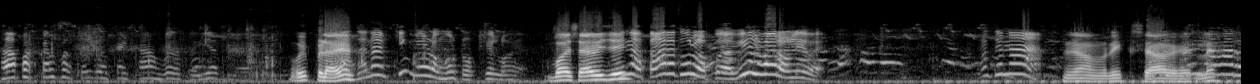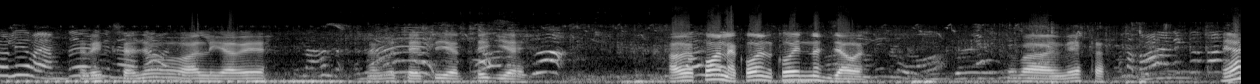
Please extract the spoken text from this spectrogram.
હા પણ કલ્પના કર્યો કઈ કામ તો યાદ નહીં હે? જના કેમ એવડો મોટો ઠેલો હે? બસ આવી જઈ. ના તારે તો ઓલો વ્હીલ વાળો લેવાય. આમ રિક્ષા આવે એટલે. વાળો રિક્ષા જો હાલી આવે. બધા તૈયાર થઈ ગયા. હવે કોને? કોણ કોઈ નથી જવાનું. ભાઈ બેઠા. હે?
